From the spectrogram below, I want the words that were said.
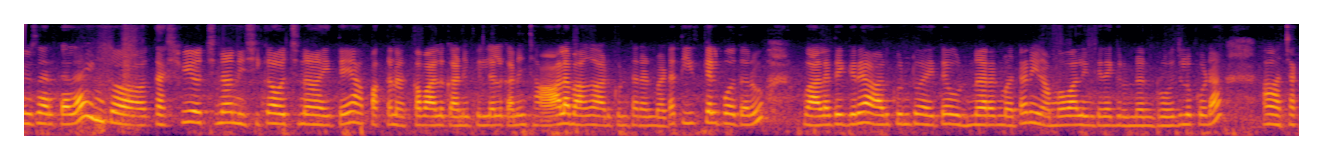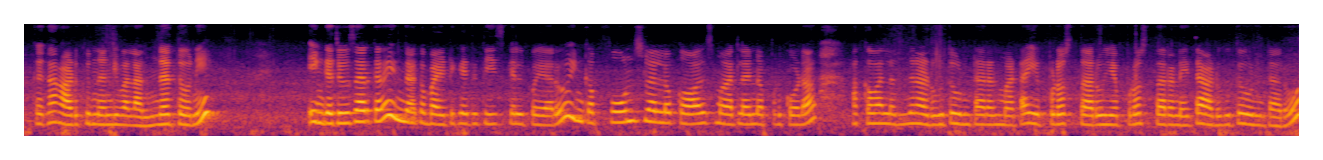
చూసారు కదా ఇంకా కశ్వి వచ్చినా నిషిక వచ్చినా అయితే ఆ పక్కన అక్క వాళ్ళు కానీ పిల్లలు కానీ చాలా బాగా ఆడుకుంటారనమాట తీసుకెళ్ళిపోతారు. వాళ్ళ దగ్గరే ఆడుకుంటూ అయితే ఉన్నారనమాట నేను అమ్మ వాళ్ళ ఇంటి దగ్గర ఉన్న రోజులు కూడా. చక్కగా ఆడుకుందండి వాళ్ళందరితోని. ఇంకా చూసారు కదా ఇందాక బయటికి అయితే తీసుకెళ్ళిపోయారు. ఇంకా ఫోన్స్లలో కాల్స్ మాట్లాడినప్పుడు కూడా అక్క వాళ్ళందరూ అడుగుతూ ఉంటారనమాట ఎప్పుడొస్తారు ఎప్పుడొస్తారని అయితే అడుగుతూ ఉంటారు.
